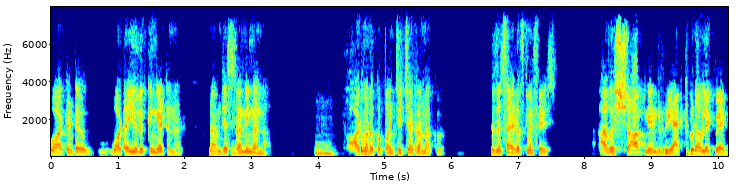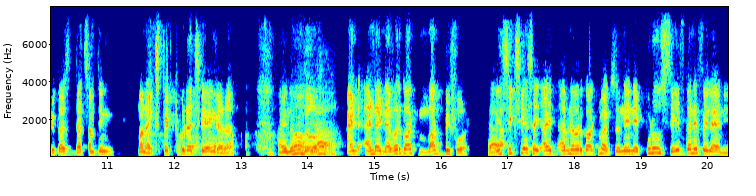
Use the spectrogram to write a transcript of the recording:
వాట్ అంటే what I you looking at అన్నాడు. I'm just. రన్నింగ్ అన్నా. వాడు మరి ఒక పంచ్ ఇచ్చాడు నాకు to the side of my face I was shock నేను రియాక్ట్ కూడా అవ్వలేకపోయా బికాస్ దట్ సంథింగ్ మనం ఎక్స్పెక్ట్ కూడా చేయం కదా. I know and and I never got mug before in six years I never got mug so నేను ఎప్పుడు సేఫ్ గానే ఫీల్ అయ్యాను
